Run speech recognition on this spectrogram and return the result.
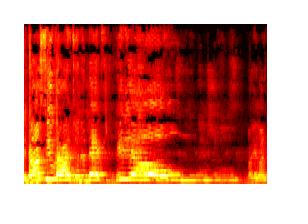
And I'll see you guys in the next video. Okay, bye.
